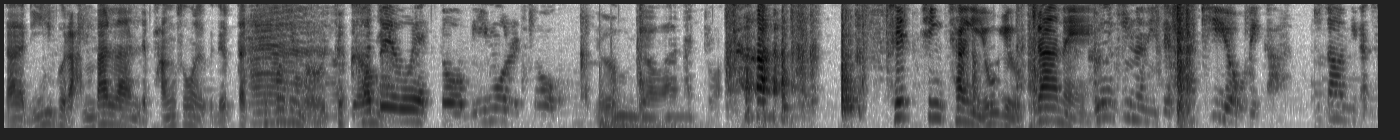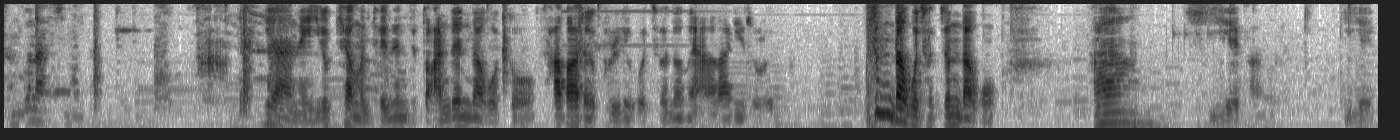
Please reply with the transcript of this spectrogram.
나 립을 안 발랐는데 방송을 냅다 켜버리면 어떡하냐 여배우의 또 미모를 또 연병하네 또 채팅창이 여기 없자네 여기는 이제 바퀴요 우리가. 수자 언니가 장군하십니다. 특이하네 이렇게 하면 되는데 또 안 된다고 또 사발을 굴리고 저놈의 아가리를 쓴다고 젖쩐다고 아 이해가 안 가. 이해가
